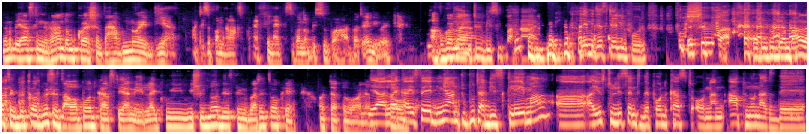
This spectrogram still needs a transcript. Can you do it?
We're going to be asking random questions. I have no idea what is going to ask, but I feel like it's going to be super hard. But anyway, I'm It's going to. be super hard let me just tell you for, for sure and it would be embarrassing because this is our podcast, Yani. Like we, we should know these things, but it's okay. What to do on. Yeah, like So, I said, me and to put a disclaimer, uh, I used to listen to the podcast on an app known as the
